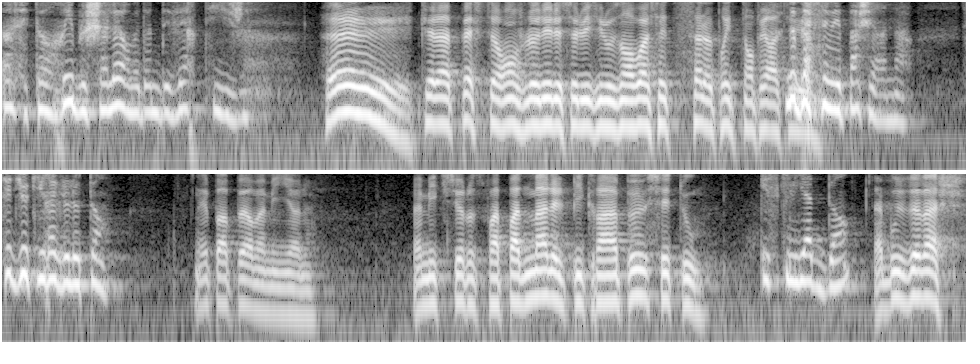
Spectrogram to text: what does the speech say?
Ah, cette horrible chaleur me donne des vertiges. Hé, que la peste ronge le nez de celui qui nous envoie cette saloperie de température. Ne blasphémez pas, chère Anna. C'est Dieu qui règle le temps. N'aie pas peur, ma mignonne. La mixture ne te fera pas de mal, elle piquera un peu, c'est tout. Qu'est-ce qu'il y a dedans? La bouse de vache.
